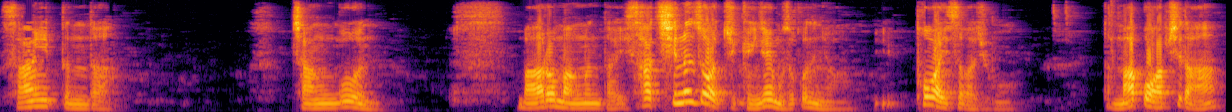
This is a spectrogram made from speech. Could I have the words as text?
상이 뜬다. 장군 마로 막는다. 이 사 치는 수가 굉장히 무섭거든요. 이 포가 있어가지고 맞고 갑시다.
